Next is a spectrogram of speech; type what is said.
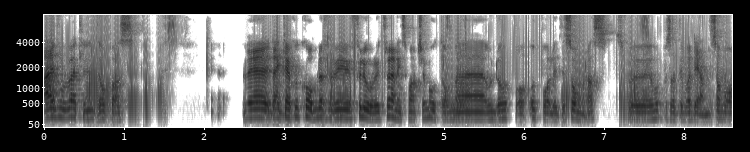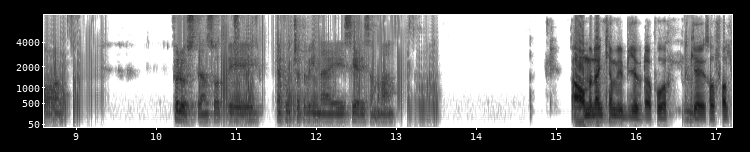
Nej, det får vi verkligen inte hoppas. Eh, Den kanske kom därför vi förlorade träningsmatchen mot dem eh, under uppehå- uppehållet i somras. Så jag hoppas att det var den som var förlusten så att vi kan fortsätta vinna i seriesammanhang. Ja men den kan vi bjuda på tycker jag i så fall.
